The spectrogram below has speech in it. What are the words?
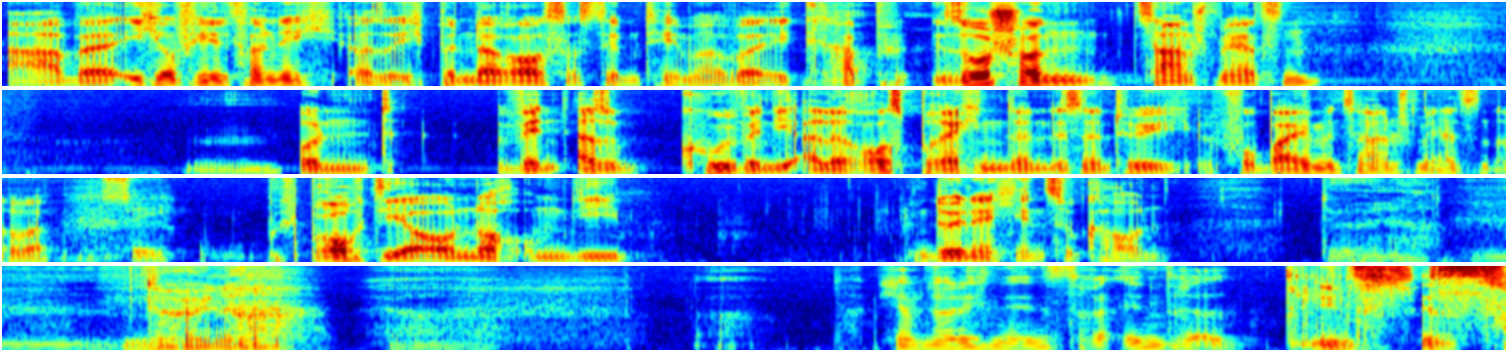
aber ich auf jeden Fall nicht. Also ich bin da raus aus dem Thema, weil ich Ja. habe so schon Zahnschmerzen. Mhm. Und wenn, also cool, wenn die alle rausbrechen, dann ist natürlich vorbei mit Zahnschmerzen, aber ich brauche die ja auch noch, um die Dönerchen zu kauen. Döner. Döner. Ich habe neulich eine Instra, Intra, Ins- ist-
